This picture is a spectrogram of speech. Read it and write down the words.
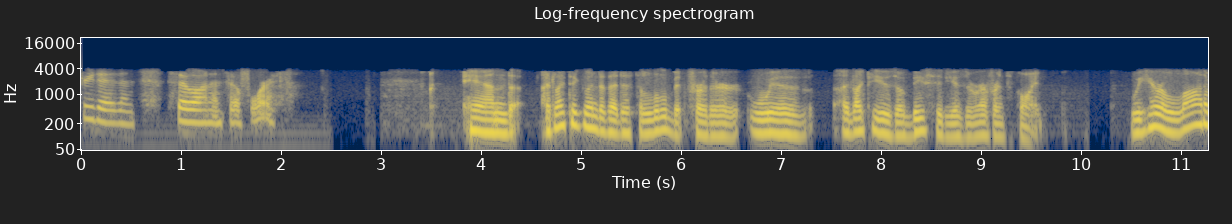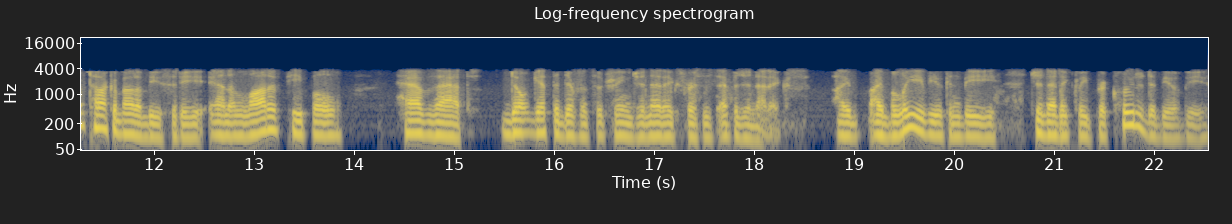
treated and so on and so forth. And I'd like to go into that just a little bit further with I'd like to use obesity as a reference point. We hear a lot of talk about obesity and a lot of people have that don't get the difference between genetics versus epigenetics. I, I believe you can be genetically precluded to be obese.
